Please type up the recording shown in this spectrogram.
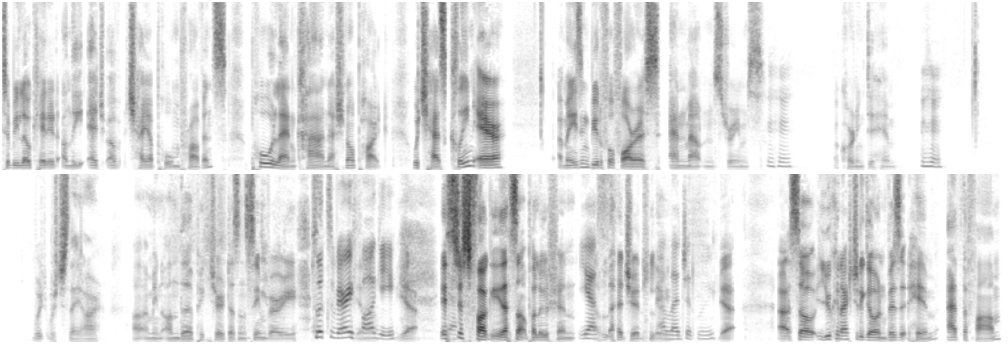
to be located on the edge of Chaiyaphum province, Phu Laen Kha National Park, which has clean air, amazing, beautiful forests, and mountain streams, Mm-hmm. according to him, Mm-hmm. which, which they are. Uh, I mean, on the picture, it doesn't seem very Looks very you know, foggy. yeah, it's Yeah. just foggy. That's not pollution. Yes. allegedly. Allegedly. yeah. Uh, so you can actually go and visit him at the farm.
